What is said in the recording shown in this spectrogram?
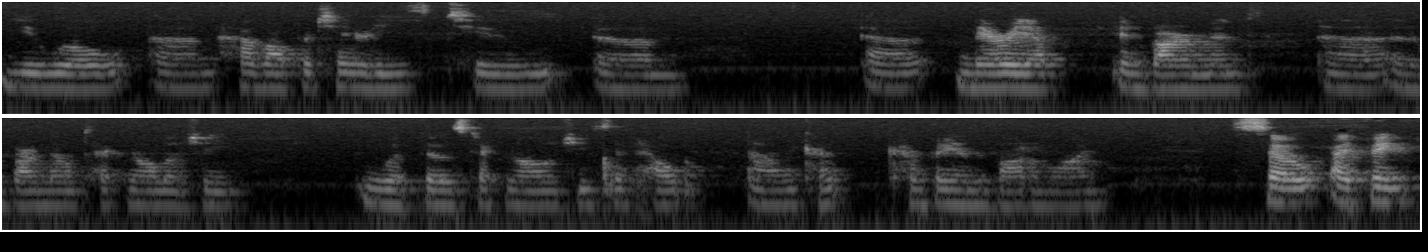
You will um, have opportunities to um, uh, marry up environment uh, and environmental technology with those technologies that help uh, the co- company on the bottom line. So I think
